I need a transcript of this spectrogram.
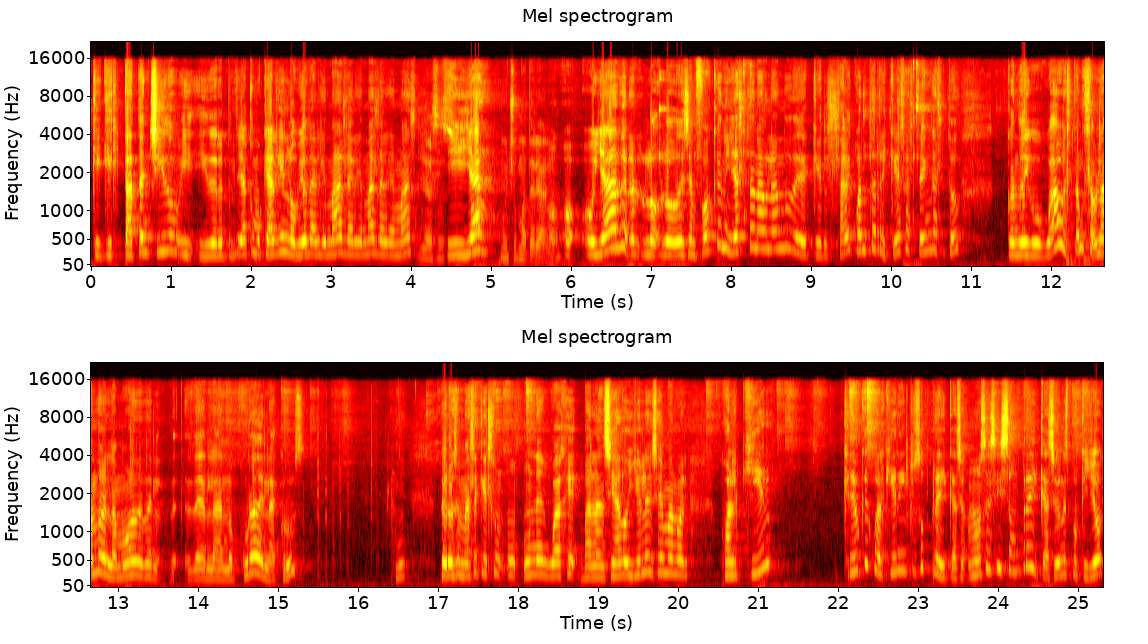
que, que está tan chido y, y de repente ya como que alguien lo vio de alguien más, de alguien más, de alguien más. Ya eso es y ya, Mucho material, o, ¿no? o- o ya lo, lo desenfocan y ya están hablando de que sabe cuántas riquezas tengas y todo. Cuando digo, wow, estamos hablando del amor, de, la locura de la cruz. ¿sí? Pero se me hace que es un, lenguaje balanceado. Y yo le decía a Manuel, cualquier, creo que cualquier incluso predicación, no sé si son predicaciones, porque yo,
